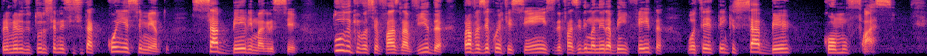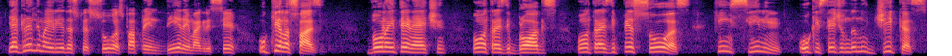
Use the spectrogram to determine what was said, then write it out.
primeiro de tudo, você necessita conhecimento, saber emagrecer. Tudo que você faz na vida, para fazer com eficiência, de fazer de maneira bem feita, você tem que saber como faz. E a grande maioria das pessoas, para aprender a emagrecer, o que elas fazem? Vão na internet, vão atrás de blogs, vão atrás de pessoas que ensinem ou que estejam dando dicas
